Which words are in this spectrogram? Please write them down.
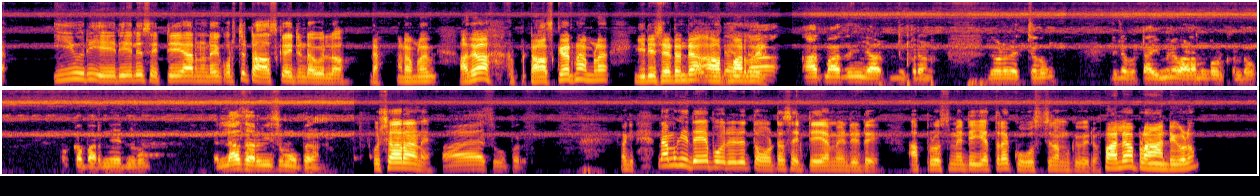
ഈ ഒരു ഏരിയയിൽ സെറ്റ് ചെയ്യാറുണ്ടെങ്കിൽ കുറച്ച് ടാസ്ക് ആയിട്ടുണ്ടാവുമല്ലോ? നമ്മൾ നമ്മൾ അത് ടാസ്ക് പറഞ്ഞാൽ നമ്മളെ ഗിരീഷേട്ടന്റെ ആത്മാർത്ഥത ആത്മാർത്ഥ മൂപ്പരാണ് ഇതിവിടെ വെച്ചതും ഇതിന്റെ ടൈമിന് വളം കൊടുക്കണ്ടോ ഒക്കെ പറഞ്ഞു തരുന്നതും എല്ലാ സർവീസും മൂപ്പരാണ്. ഉഷാറാണ്. ആ സൂപ്പർ നമുക്ക് ഇതേപോലെ ഒരു തോട്ടം സെറ്റ് ചെയ്യാൻ വേണ്ടിയിട്ട് അപ്രോക്സിമേറ്റ് എത്ര കോസ്റ്റ് നമുക്ക് വരും? പല പ്ലാന്റുകളും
